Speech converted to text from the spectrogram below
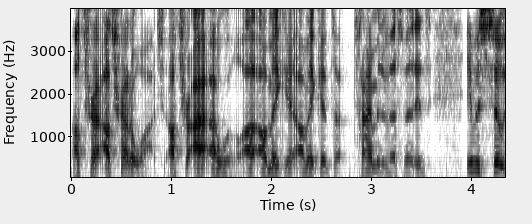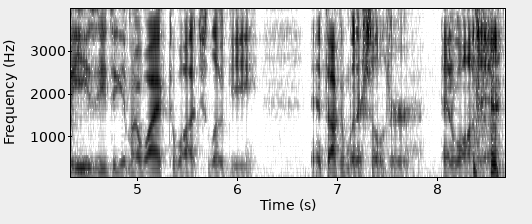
I'll try. I'll try to watch. I'll try. I, I will. I'll, I'll make it. I'll make a t- time investment. It's. It was so easy to get my wife to watch Loki, and Falcon Winter Soldier and Wanda,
